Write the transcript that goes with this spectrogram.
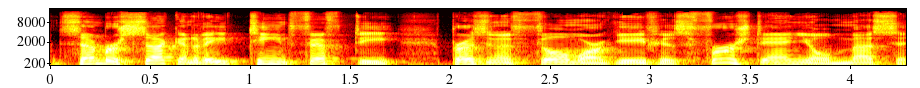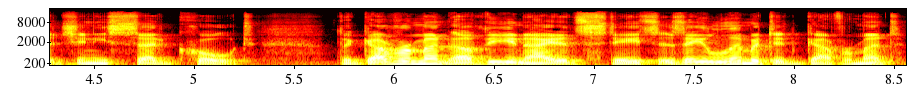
December 2nd of 1850, President Fillmore gave his first annual message, and he said, quote, the government of the United States is a limited government.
